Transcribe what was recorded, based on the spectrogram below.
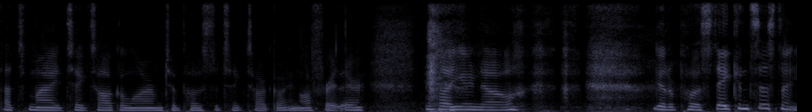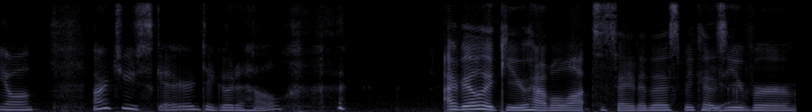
That's my TikTok alarm to post a TikTok going off right there. That's how you know. Gotta post. Stay consistent, y'all. Aren't you scared to go to hell? I feel like you have a lot to say to this because Yeah. you were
